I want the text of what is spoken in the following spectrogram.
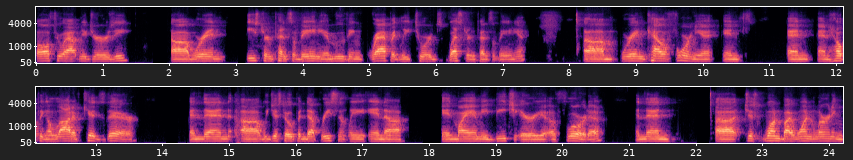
all throughout New Jersey, Uh, we're in eastern Pennsylvania, moving rapidly towards western Pennsylvania. Um, we're in California in and and helping a lot of kids there. And then uh, we just opened up recently in uh, in Miami Beach area of Florida, and then uh, just one by one learning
